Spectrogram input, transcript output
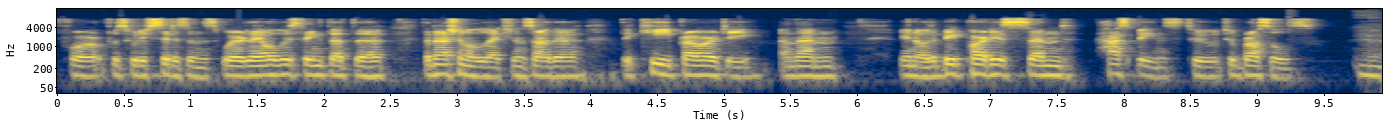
for, for Swedish citizens, where they always think that the, the national elections are the, the key priority. And then, you know, the big parties send has-beens to, to Brussels. Yeah.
